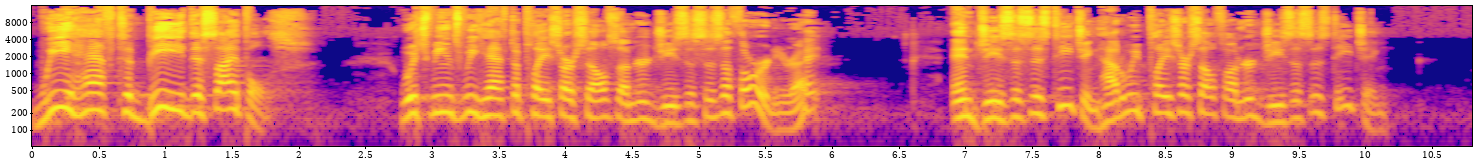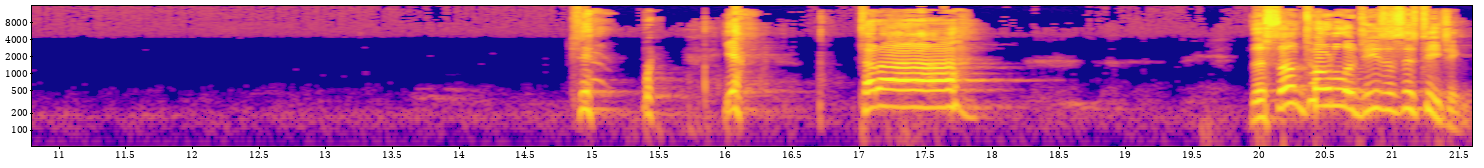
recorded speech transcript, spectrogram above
We have to be disciples, which means we have to place ourselves under Jesus' authority, right? And Jesus' teaching. How do we place ourselves under Jesus' teaching? yeah. Ta-da! The sum total of Jesus' teaching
